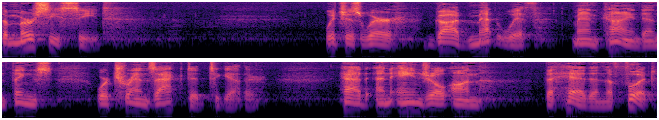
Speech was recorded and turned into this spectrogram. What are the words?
the mercy seat, which is where God met with mankind and things were transacted together, had an angel on the head and the foot,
